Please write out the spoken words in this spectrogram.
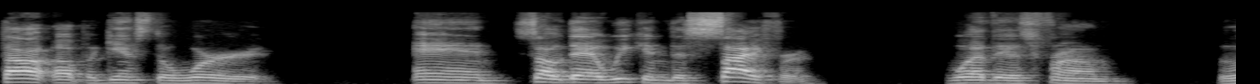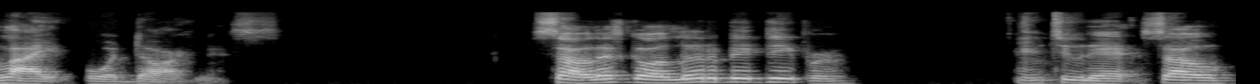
thought up against the word, and so that we can decipher whether it's from light or darkness. So let's go a little bit deeper into that. So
